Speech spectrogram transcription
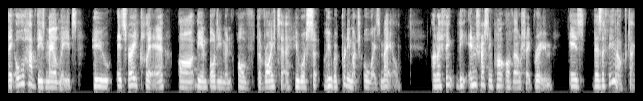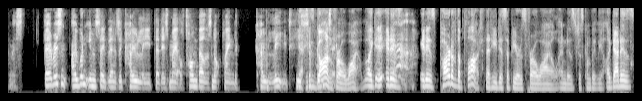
they all have these male leads who it's very clear are the embodiment of the writer who were who were pretty much always male. And I think the interesting part of L-shaped room is there's a female protagonist there isn't i wouldn't even say there's a co-lead that is male tom bell is not playing the co-lead he's, yeah, he's gone for a while. Like it, it is, yeah it is part of the plot that he disappears for a while and is just completely like that is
